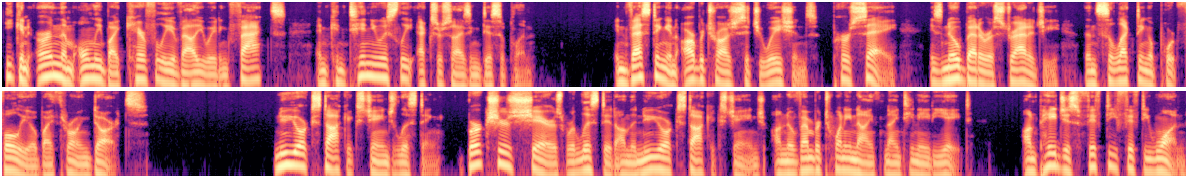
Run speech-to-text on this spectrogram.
He can earn them only by carefully evaluating facts and continuously exercising discipline. Investing in arbitrage situations, per se, is no better a strategy than selecting a portfolio by throwing darts. New York Stock Exchange listing. Berkshire's shares were listed on the New York Stock Exchange on November 29, 1988. On pages 50 51,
